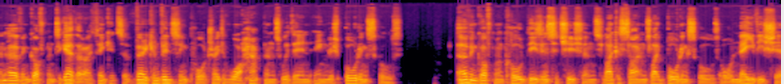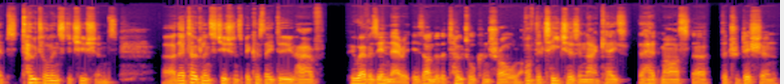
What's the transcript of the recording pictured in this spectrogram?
and Erving Goffman together, I think it's a very convincing portrait of what happens within English boarding schools. Erving Goffman called these institutions, like asylums, like boarding schools or navy ships, total institutions. Uh, they're total institutions because they do have whoever's in there is under the total control of the teachers in that case, the headmaster, the tradition,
